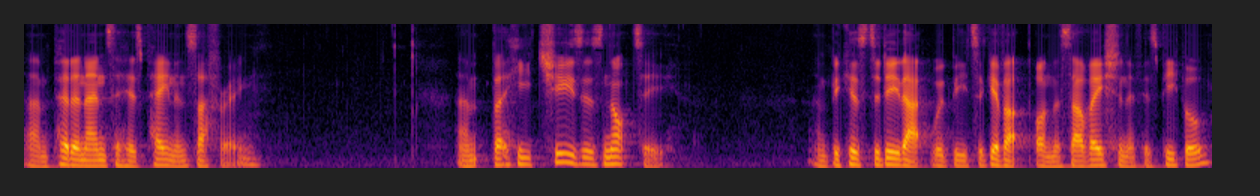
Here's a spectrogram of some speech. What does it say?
and put an end to his pain and suffering. Um, but he chooses not to. And because to do that would be to give up on the salvation of his people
